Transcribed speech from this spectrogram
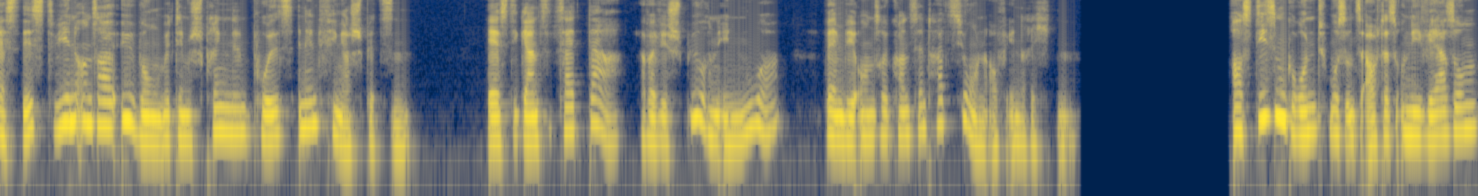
Es ist wie in unserer Übung mit dem springenden Puls in den Fingerspitzen. Er ist die ganze Zeit da, aber wir spüren ihn nur, wenn wir unsere Konzentration auf ihn richten. Aus diesem Grund muss uns auch das Universum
